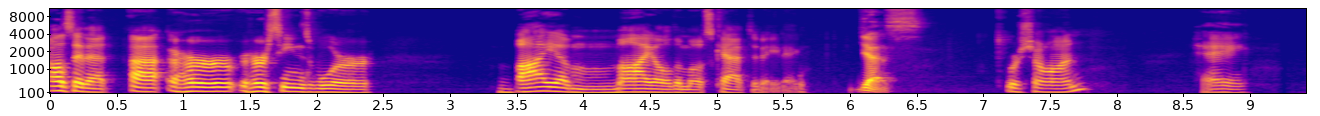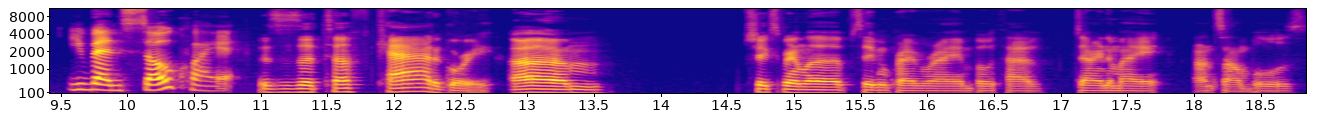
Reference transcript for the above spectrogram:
I'll say that uh, her her scenes were by a mile the most captivating. yes. Rashawn, Hey, You've been so quiet. this is a tough category. Um, Shakespeare in Love, Saving Private Ryan both have dynamite ensembles.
